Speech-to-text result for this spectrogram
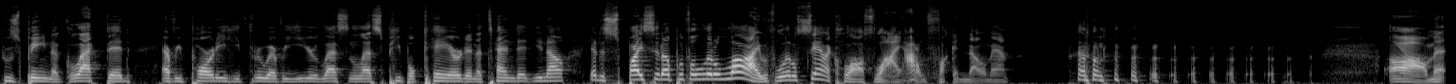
He was being neglected. Every party he threw every year, less and less people cared and attended, you know? You had to spice it up with a little lie, with a little Santa Claus lie. I don't fucking know, man. I don't Oh man,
